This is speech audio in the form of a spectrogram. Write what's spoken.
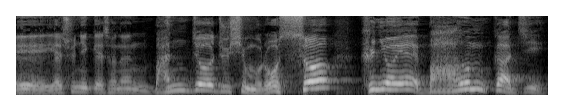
예, 예수님께서는 만져주심으로써 그녀의 마음까지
